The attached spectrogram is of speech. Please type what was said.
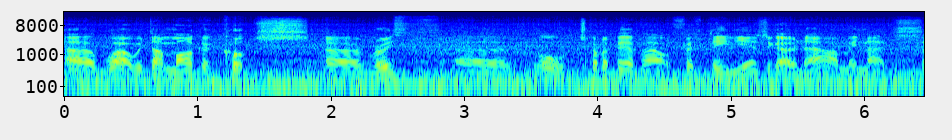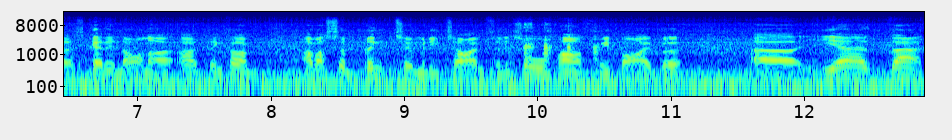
uh, well, we've done Margaret Cook's uh, Ruth. Uh, oh, it's got to be about 15 years ago now. I mean, that's that's getting on. I, I think I'm I must have blinked too many times and it's all passed me by. But uh, yeah, that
